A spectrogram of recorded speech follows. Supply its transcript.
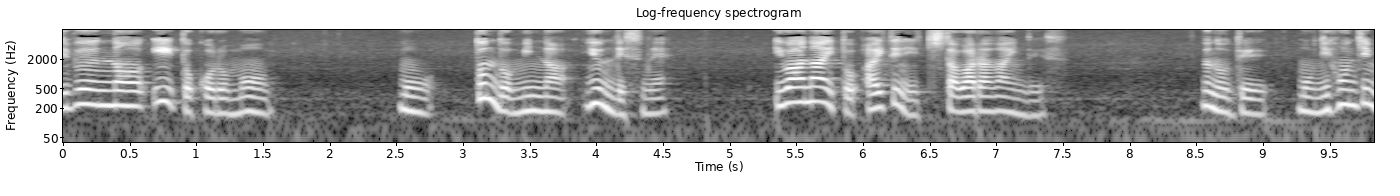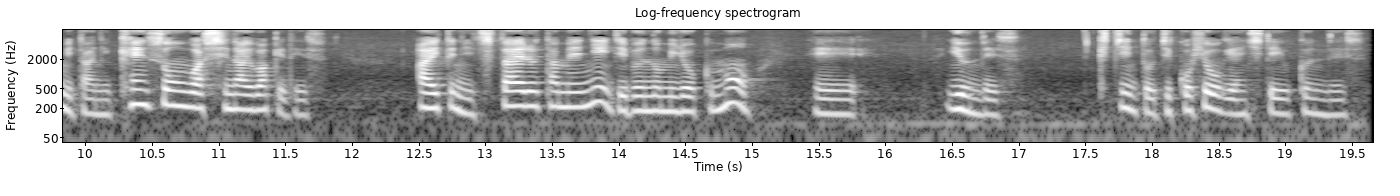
自分のいいところももうどんどんみんな言うんですね。言わないと相手に伝わらないんですなのでもう日本人みたいに謙遜はしないわけです相手に伝えるために自分の魅力も、えー、言うんです。きちんと自己表現していくんです。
